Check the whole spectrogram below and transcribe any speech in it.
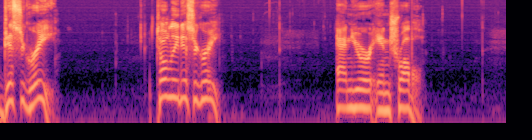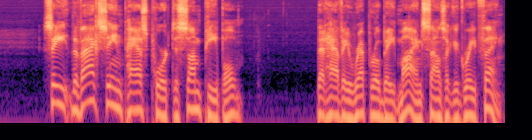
disagree. Totally disagree. And you're in trouble. See, the vaccine passport to some people that have a reprobate mind sounds like a great thing.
